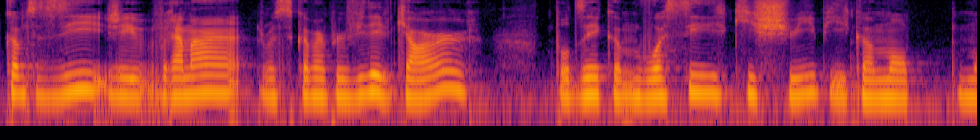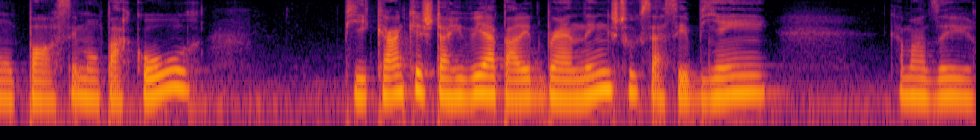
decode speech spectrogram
comme tu dis, j'ai vraiment, je me suis comme un peu vidé le cœur pour dire comme voici qui je suis puis comme mon mon passé, mon parcours. Puis quand que je suis arrivée à parler de branding, je trouve que ça s'est bien, comment dire,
